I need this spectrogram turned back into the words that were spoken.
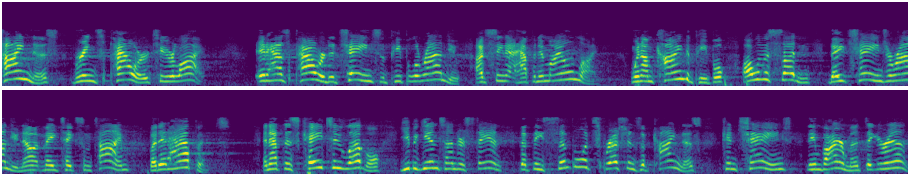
Kindness brings power to your life. It has power to change the people around you. I've seen it happen in my own life. When I'm kind to people, all of a sudden they change around you. Now, it may take some time, but it happens. And at this K2 level, you begin to understand that these simple expressions of kindness can change the environment that you're in.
